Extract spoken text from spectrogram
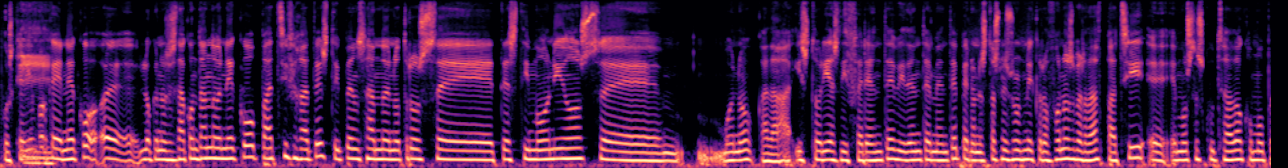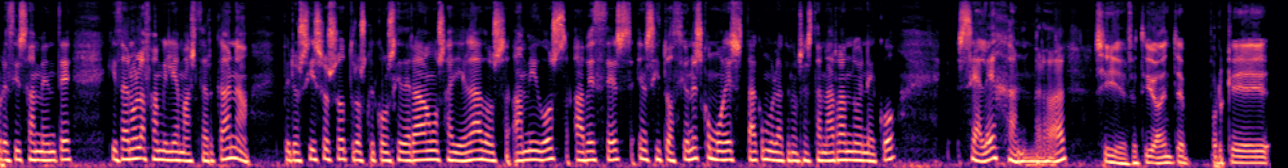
Pues qué bien, Y- porque en ECO, eh, lo que nos está contando en ECO, Pachi, fíjate, estoy pensando en otros eh, testimonios, eh, bueno, cada historia es diferente, evidentemente, pero en estos mismos micrófonos, ¿verdad, Pachi? Eh, hemos escuchado cómo precisamente, quizá no la familia más cercana, pero sí esos otros que considerábamos allegados, amigos, a veces en situaciones como esta, como la que nos está narrando en ECO, se alejan, ¿verdad? Sí, efectivamente, porque,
